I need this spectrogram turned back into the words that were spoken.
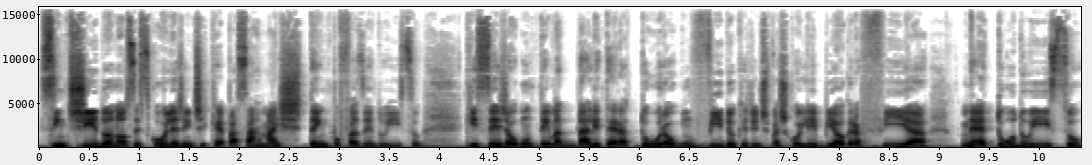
sentido a nossa escolha, a gente quer passar mais tempo fazendo isso. Que seja algum tema da literatura, algum vídeo que a gente vai escolher, biografia, né? Tudo isso,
